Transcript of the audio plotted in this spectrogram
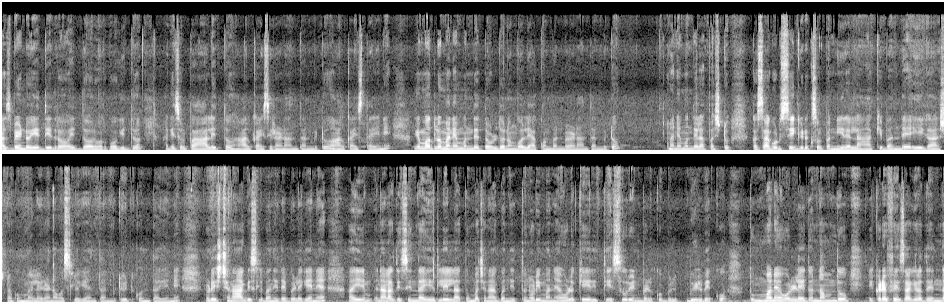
ಹಸ್ಬೆಂಡು ಎದ್ದಿದ್ರು, ಎದ್ದು ಅವ್ರು ಹೊರಗೋಗಿದ್ದು. ಹಾಗೆ ಸ್ವಲ್ಪ ಹಾಲಿತ್ತು. ಹಾಲು ಕಾಯಿಸಿರೋಣ ಅಂತ ಅಂದ್ಬಿಟ್ಟು ಹಾಲು ಕಾಯಿಸ್ತಾ ಇದ್ದೀನಿ. ಹಾಗೆ ಮೊದಲು ಮನೆ ಮುಂದೆ ತೊಳೆದು ರಂಗೋಲಿ ಹಾಕ್ಕೊಂಡು ಬಂದ್ಬೇಡ ಅಂತ ಅಂದ್ಬಿಟ್ಟು ಮನೆ ಮುಂದೆಲ್ಲ ಫಸ್ಟು ಕಸ ಗುಡಿಸಿ ಗಿಡಕ್ಕೆ ಸ್ವಲ್ಪ ನೀರೆಲ್ಲ ಹಾಕಿ ಬಂದೆ. ಈಗ ಅರ್ಶಿನ ಕುಂಕುಮ ಎಲ್ಲ ಇಡೋಣ ಹೊಸ್ಲಿಗೆ ಅಂತ ಅಂದ್ಬಿಟ್ಟು ಇಟ್ಕೊತಾ ಇದ್ದೀನಿ. ನೋಡಿ ಎಷ್ಟು ಚೆನ್ನಾಗಿ ಬಿಸಿಲು ಬಂದಿದೆ ಬೆಳಗ್ಗೆನೆ. ಈ ನಾಲ್ಕು ದಿವಸದಿಂದ ಇರಲಿಲ್ಲ, ತುಂಬ ಚೆನ್ನಾಗಿ ಬಂದಿತ್ತು. ನೋಡಿ ಮನೆ ಒಳಕ್ಕೆ ಈ ರೀತಿ ಸೂರ್ಯನ ಬೆಳಕು ಬೀಳ್, ಬೀಳಬೇಕು. ತುಂಬಾ ಒಳ್ಳೆಯದು. ನಮ್ಮದು ಈ ಕಡೆ ಫೇಸ್ ಆಗಿರೋದ್ರಿಂದ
